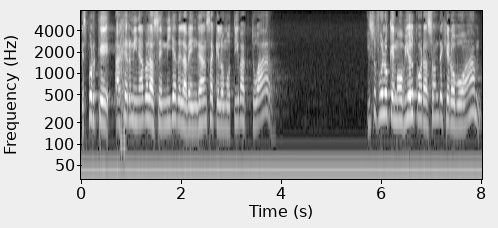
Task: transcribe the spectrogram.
es porque ha germinado la semilla de la venganza que lo motiva a actuar. Y eso fue lo que movió el corazón de Jeroboam.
